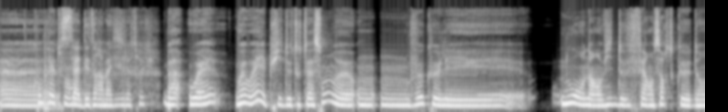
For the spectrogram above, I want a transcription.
euh, Complètement. ça dédramatise le truc? Bah ouais, ouais, ouais. Et puis de toute façon, euh, on, on veut que les nous, on a envie de faire en sorte que dans,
